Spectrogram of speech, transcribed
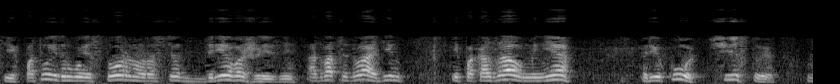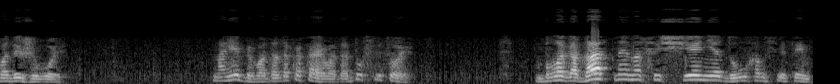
стих. По ту и другую сторону растет древо жизни. А 22, 1. И показал мне реку чистую, воды живой. На небе вода, да какая вода? Дух Святой. Благодатное насыщение Духом Святым.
